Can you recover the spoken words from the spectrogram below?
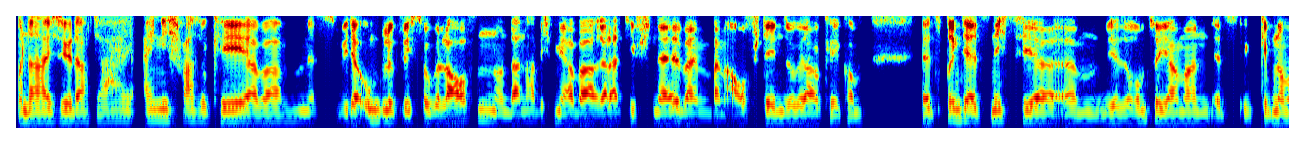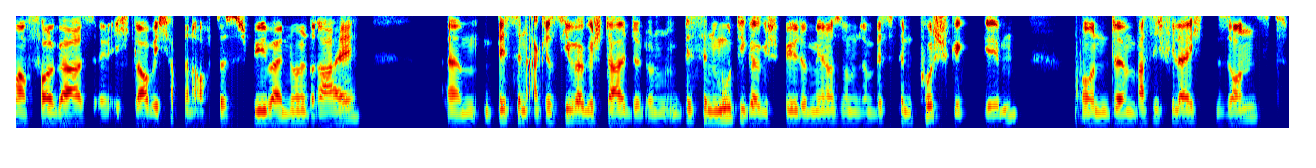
und dann habe ich so gedacht, ja, eigentlich war es okay, aber hm, jetzt wieder unglücklich so gelaufen. Und dann habe ich mir aber relativ schnell beim, beim Aufstehen so gedacht, okay, komm, jetzt bringt ja jetzt nichts hier, ähm, hier so rumzujammern. Jetzt gib nochmal Vollgas. Ich glaube, ich habe dann auch das Spiel bei 0-3 ähm, ein bisschen aggressiver gestaltet und ein bisschen mutiger gespielt und mir noch so, so ein bisschen Push gegeben. Und ähm, was ich vielleicht sonst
